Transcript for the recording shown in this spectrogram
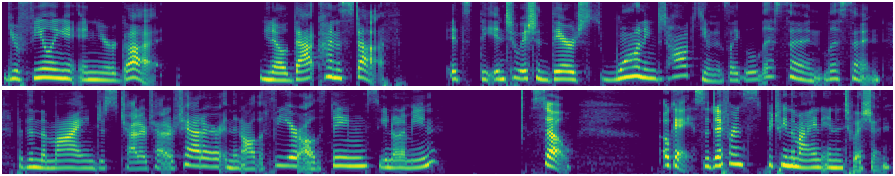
you're feeling it in your gut, you know, that kind of stuff it's the intuition there just wanting to talk to you. And it's like, listen, listen. But then the mind just chatter, chatter, chatter. And then all the fear, all the things. You know what I mean? So, okay. So, difference between the mind and intuition.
